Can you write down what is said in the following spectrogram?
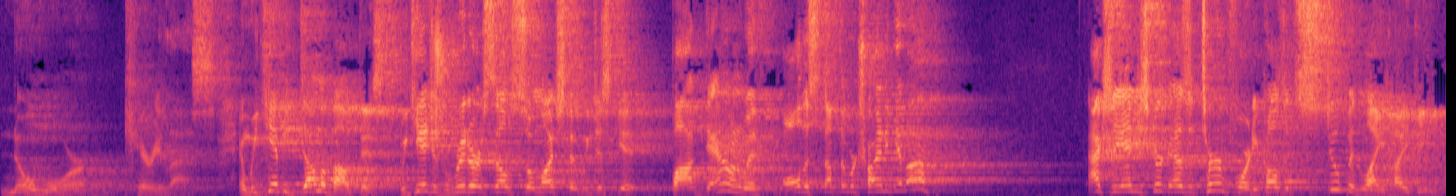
No more, carry less. And we can't be dumb about this. We can't just rid ourselves so much that we just get bogged down with all the stuff that we're trying to give up. Actually, Andy Skurka has a term for it. He calls it stupid light hiking.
